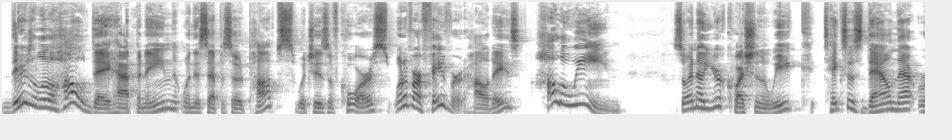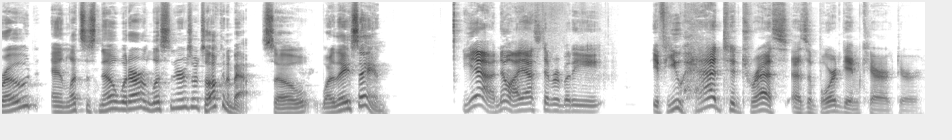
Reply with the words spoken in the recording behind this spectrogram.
there's a little holiday happening when this episode pops, which is, of course, one of our favorite holidays, Halloween. So I know your question of the week takes us down that road and lets us know what our listeners are talking about. So what are they saying? Yeah, no, I asked everybody if you had to dress as a board game character,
